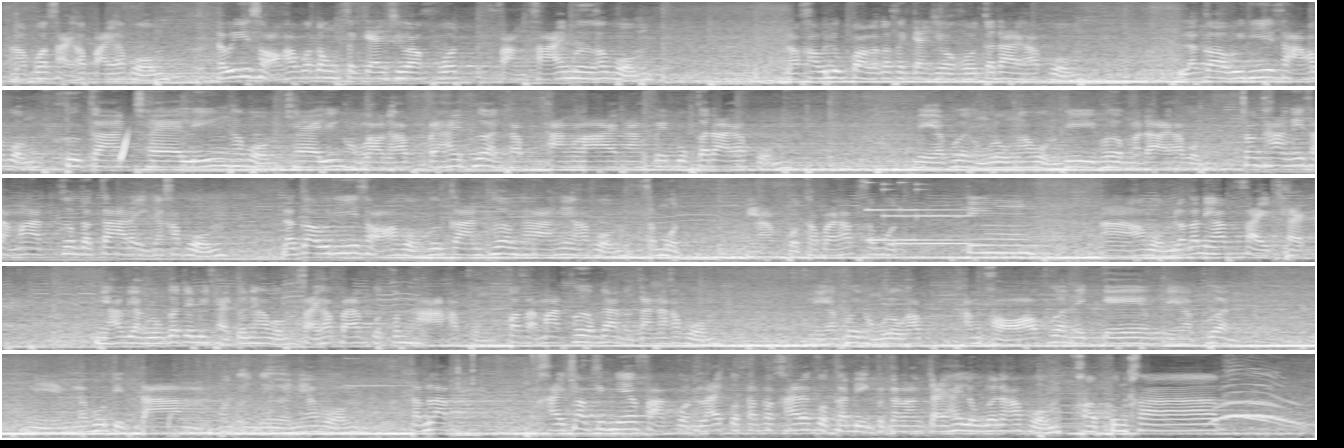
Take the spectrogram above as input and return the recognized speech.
ครับก็ใส่เข้าไปครับผมแล้ววิธีสองครับก็ต้องสแกน QR code ฝั่งซ้ายมือครับผมเราเข้าไปรูปกล้องแล้วก็สแกน QR code ก็ได้ครับผม แล้วก็วิธีที่สามครับผมคือการแชร์ลิงก์ครับผมแชร์ลิงก์ของเรานะครับไปให้เพื่อนครับทางไลน์ทาง Facebook ก็ได้ครับผมนี่ครับเพื่อนของลุงนะครับผมที่เพิ่มมาได้ครับผมช่องทางนี้สามารถเพิ่มตะกร้าได้อีกนะครับผมแล้วก็วิธีที่สองครับผมคือการเพิ่มทางนี่ครับผมสมุดนี่ครับกดเข้าไปครับสมุดติ้งอ่าครับผมแล้วก็นี่ครับใส่แท็กนี่ครับอย่างลุงก็จะมีแท็กตัวนี้ครับผมใส่เข้าไปกดค้นหาครับผมก็สามารถเพิ่มได้เหมือนกันนะครับผม นี่ครับเพื่อนของลุงครับทำขอเพื่อนในเกมนี่ครับเพื่อนนี่แล้วผู้ติดตามคนอื่นๆนี่ครับผมสำหรับใครชอบคลิปนี้ฝากกดไลค์กดซับสไครต์และกดกระดิ่งเป็นกำลังใจให้ลุงด้วยนะครับผม ขอบคุณครับ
